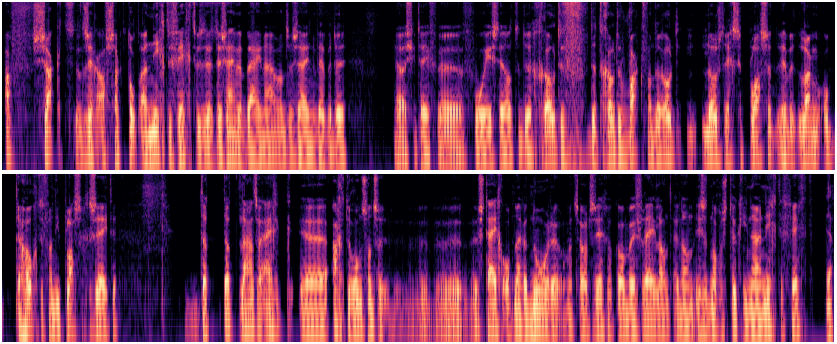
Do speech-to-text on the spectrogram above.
afzakt, dat wil zeggen afzakt tot aan Nichtevecht. Dus daar zijn we bijna, want we, zijn, we hebben de als je het even eh, voor je stelt, de grote, het grote wak van de Loosdrechtse plassen. We hebben lang op de hoogte van die plassen gezeten. Dat, dat laten we eigenlijk uh, achter ons, want we, we, we, stijgen op naar het noorden, om het zo te zeggen. We komen bij Vreeland en dan is het nog een stukje naar Nichtenvecht. Ja.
